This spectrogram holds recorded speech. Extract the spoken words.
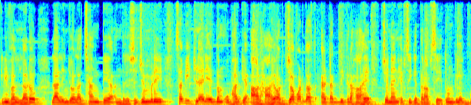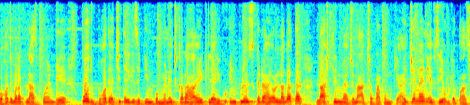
क्रीवल लड़ो, लालिंजोला छंगटे, अंद्रेश चिमड़ी सभी खिलाड़ी एकदम उभर के आ रहा है और ज़बरदस्त अटैक दिख रहा है चेन्नई एफ़ की तरफ़ से। तो उनके लिए एक बहुत ही बड़ा प्लस पॉइंट है। कोच बहुत ही अच्छी तरीके से टीम को मैनेज कर रहा है, खिलाड़ी को इन्फ्लुएंस कर रहा है और लगातार लास्ट तीन मैचों में अच्छा परफॉर्म किया है। चेन्नई एफ़ उनके पास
